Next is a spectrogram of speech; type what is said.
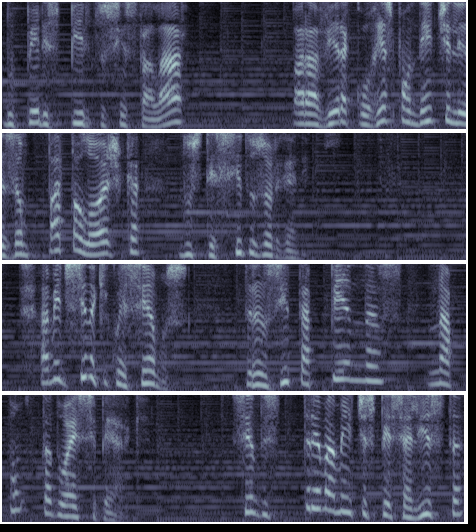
do perispírito se instalar para haver a correspondente lesão patológica nos tecidos orgânicos. A medicina que conhecemos transita apenas na ponta do iceberg, sendo extremamente especialista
